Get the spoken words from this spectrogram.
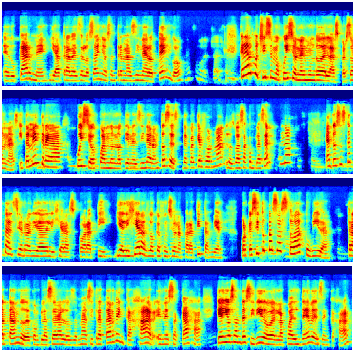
educarme y a través de los años, entre más dinero tengo, crea muchísimo juicio en el mundo de las personas y también crea juicio cuando no tienes dinero. Entonces, de cualquier forma, ¿los vas a complacer? No. Entonces, ¿qué tal si en realidad eligieras para ti y eligieras lo que funciona para ti también? Porque si tú pasas toda tu vida tratando de complacer a los demás y tratar de encajar en esa caja que ellos han decidido en la cual debes encajar,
